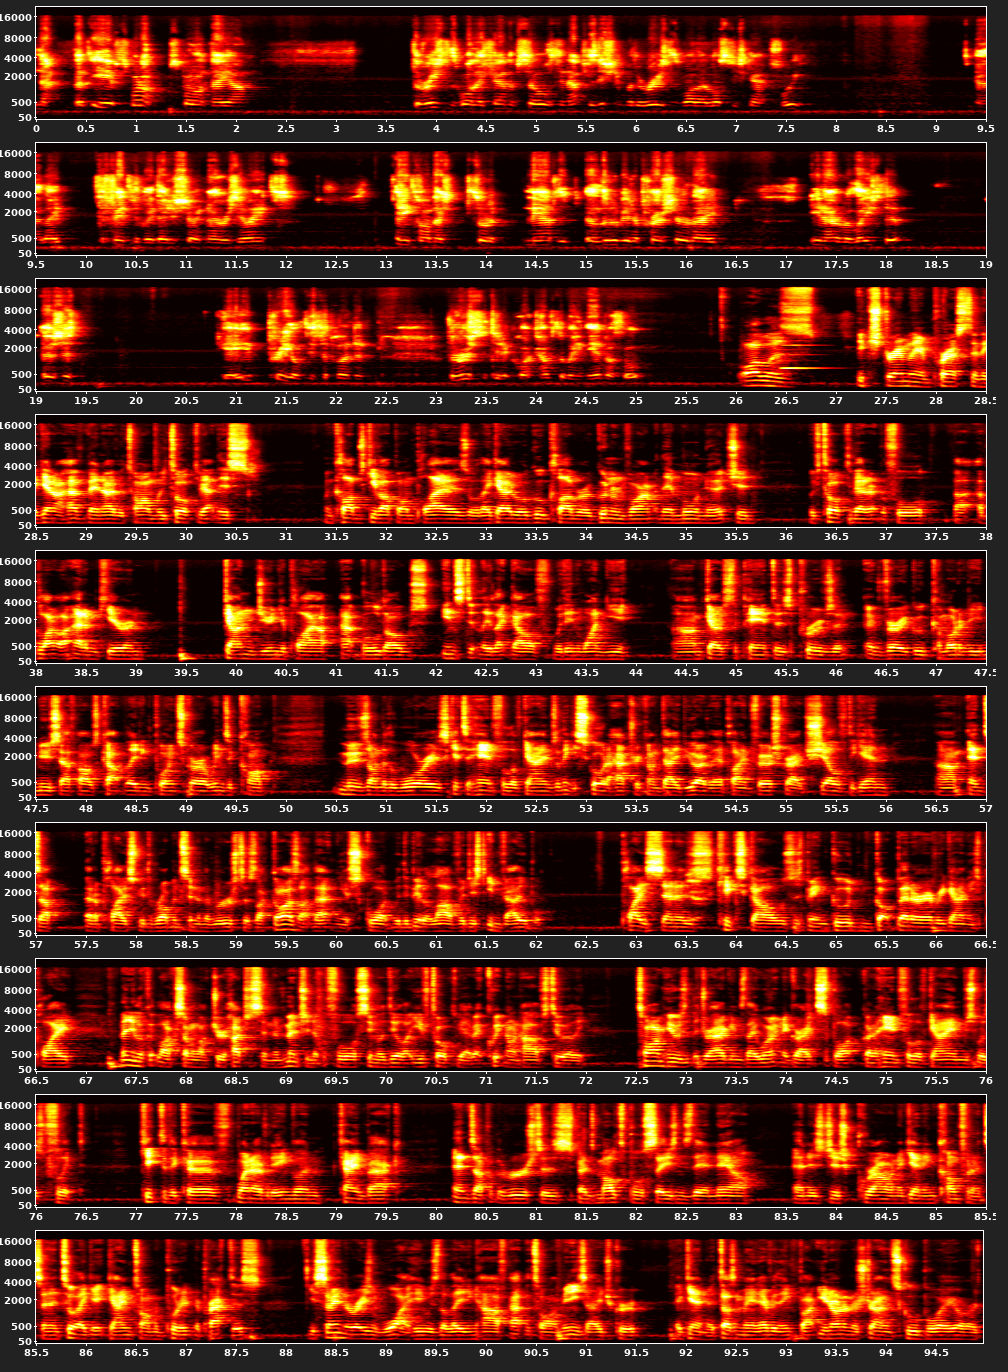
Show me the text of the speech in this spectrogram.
No, but yeah, spot on, spot on. They um, the reasons why they found themselves in that position were the reasons why they lost this game of footy. Uh, they defensively they just showed no resilience. Anytime they sort of mounted a little bit of pressure. They, you know, released it. It was just, yeah, pretty ill disciplined, and the Roosters did it quite comfortably in the end. I thought. I was extremely impressed, and again, I have been over time. We talked about this when clubs give up on players or they go to a good club or a good environment, they're more nurtured. We've talked about it before, but a bloke like Adam Keighran, gun junior player at Bulldogs, instantly let go of within one year. Um, goes to Panthers, proves a, a, very good commodity. New South Wales Cup leading point scorer, wins a comp, moves on to the Warriors, gets a handful of games. I think he scored a hat trick on debut over there playing first grade, shelved again, um, ends up at a place with Robinson and the Roosters. Like guys like that in your squad with a bit of love are just invaluable. Plays centres, kicks goals, has been good, and got better every game he's played. Then you look at like someone like Drew Hutchison. I've mentioned it before, similar deal like you've talked about about quitting on halves too early time he was at the Dragons, they weren't in a great spot. Got a handful of games, was flicked, kicked to the curve, went over to England, came back, ends up at the Roosters, spends multiple seasons there now, and is just growing again in confidence. And until they get game time and put it into practice, you're seeing the reason why he was the leading half at the time in his age group. Again, it doesn't mean everything, but you're not an Australian schoolboy or a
